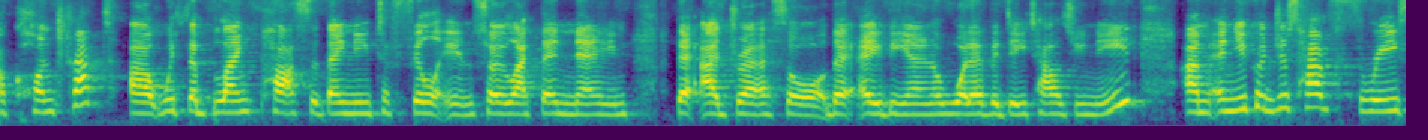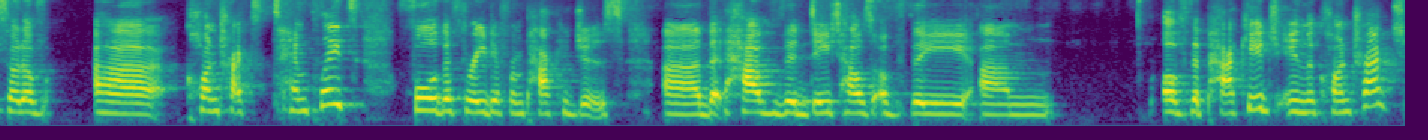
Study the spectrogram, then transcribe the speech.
a contract uh, with the blank parts that they need to fill in. So, like their name, their address, or their ABN, or whatever details you need. Um, and you could just have three sort of uh, contract templates for the three different packages uh, that have the details of the um, of the package in the contract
